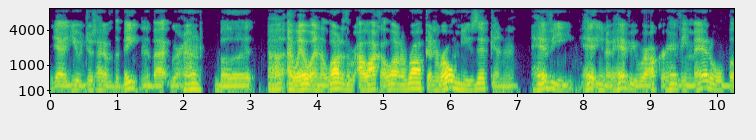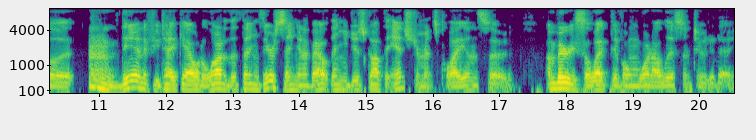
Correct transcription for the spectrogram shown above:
yeah, you would just have the beat in the background. But uh, well, and a lot of the I like a lot of rock and roll music and heavy, he, you know, heavy rock or heavy metal, but then if you take out a lot of the things they're singing about, then you just got the instruments playing. So I'm very selective on what I listen to today.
